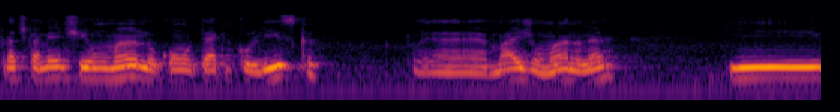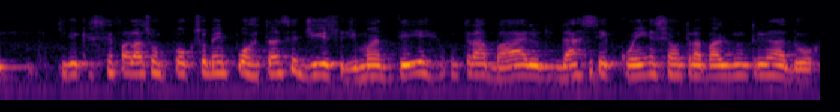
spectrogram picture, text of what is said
praticamente um ano com o técnico Lisca, é, mais de um ano, né? E queria que você falasse um pouco sobre a importância disso, de manter um trabalho, de dar sequência a um trabalho de um treinador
